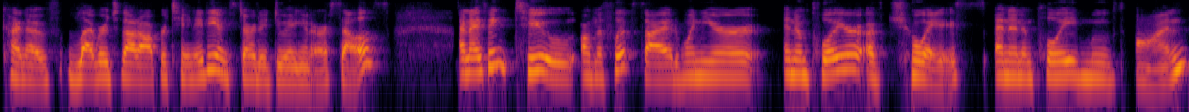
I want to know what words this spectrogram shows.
kind of leveraged that opportunity and started doing it ourselves. And I think, too, on the flip side, when you're an employer of choice and an employee moves on,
